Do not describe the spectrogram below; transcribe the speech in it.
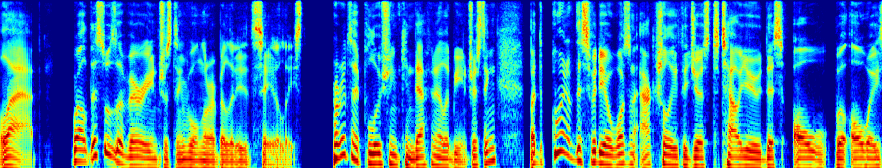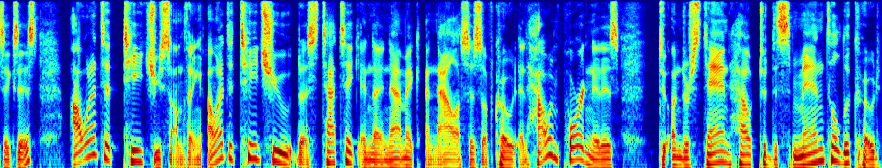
lab. Well, this was a very interesting vulnerability to say the least. Prototype pollution can definitely be interesting, but the point of this video wasn't actually to just tell you this all will always exist. I wanted to teach you something. I wanted to teach you the static and dynamic analysis of code and how important it is to understand how to dismantle the code,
